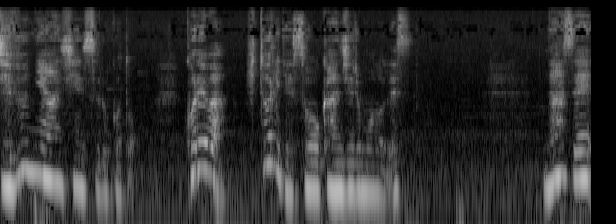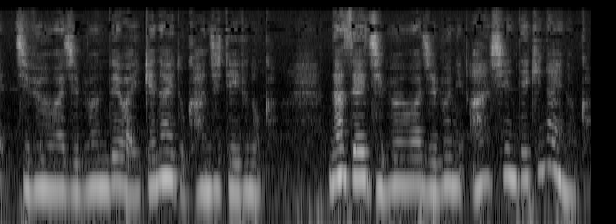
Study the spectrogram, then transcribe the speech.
自分に安心すること。これは一人でそう感じるものです。なぜ自分は自分ではいけないと感じているのか。なぜ自分は自分に安心できないのか。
